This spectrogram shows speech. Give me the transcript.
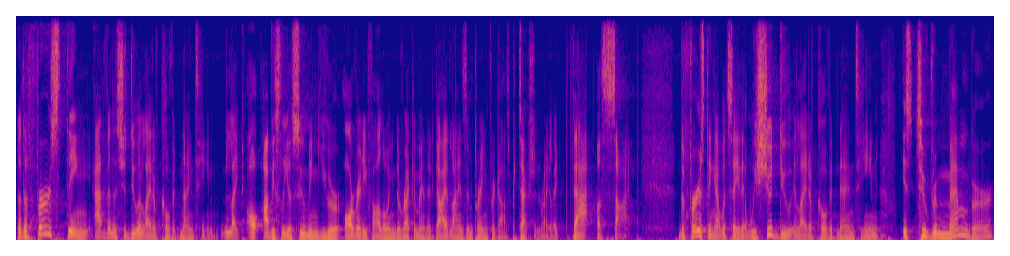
Now, the first thing Adventists should do in light of COVID 19, like obviously assuming you're already following the recommended guidelines and praying for God's protection, right? Like that aside, the first thing I would say that we should do in light of COVID 19 is to remember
